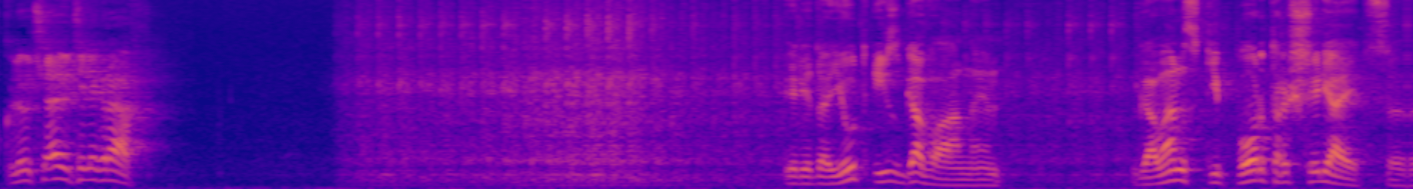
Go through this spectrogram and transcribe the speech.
Включаю телеграф. Передают из Гаваны. Гаванский порт расширяется.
